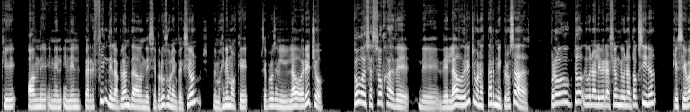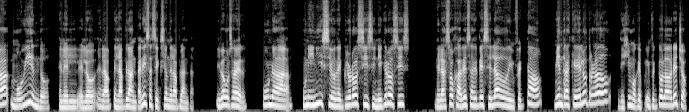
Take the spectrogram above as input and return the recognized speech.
que en, el, perfil de la planta donde se produce la infección, imaginemos que se produce en el lado derecho, todas esas hojas de, del lado derecho van a estar necrosadas, producto de una liberación de una toxina que se va moviendo en, el, en, la, planta, en esa sección de la planta. Y vamos a ver un inicio de clorosis y necrosis de las hojas de, de ese lado de infectado, mientras que del otro lado, dijimos que infectó el lado derecho,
